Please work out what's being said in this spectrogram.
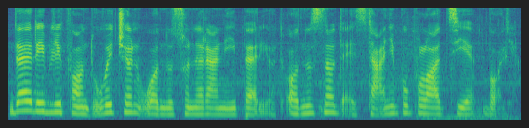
da je riblji fond uvećan u odnosu na raniji period, odnosno da je stanje populacije bolje.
